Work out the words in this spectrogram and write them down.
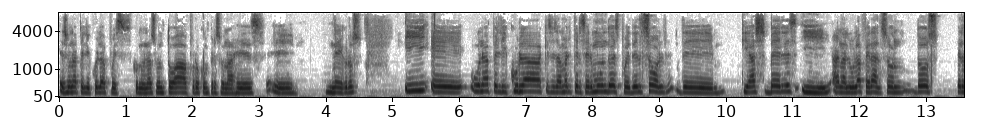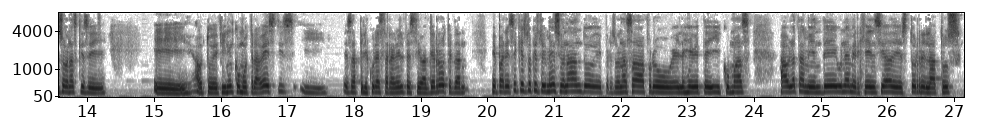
Es una película pues con un asunto afro, con personajes eh, negros. Y eh, una película que se llama El Tercer Mundo Después del Sol de Tías Vélez y Ana Lula Feral. Son dos personas que se eh, autodefinen como travestis y esa película estará en el Festival de Rotterdam. Me parece que esto que estoy mencionando de personas afro, LGBTI, más, habla también de una emergencia de estos relatos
